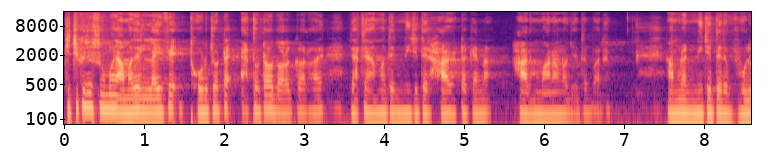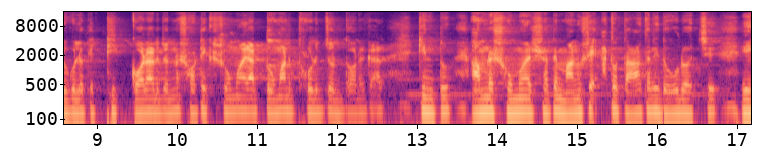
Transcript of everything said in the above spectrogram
কিছু কিছু সময় আমাদের লাইফে ধৈর্যটা এতটাও দরকার হয় যাতে আমাদের নিজেদের হারটাকে না, হার মানানো যেতে পারে। আমরা নিজেদের ভুলগুলোকে ঠিক করার জন্য সঠিক সময় আর তোমার ধৈর্যর দরকার। কিন্তু আমরা সময়ের সাথে মানুষে এত তাড়াতাড়ি দৌড়চ্ছে, এই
